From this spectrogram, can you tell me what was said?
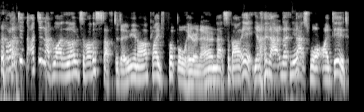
but I didn't. I didn't have like loads of other stuff to do. You know, I played football here and there, and that's about it. You know, that, that Yeah. that's what I did.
